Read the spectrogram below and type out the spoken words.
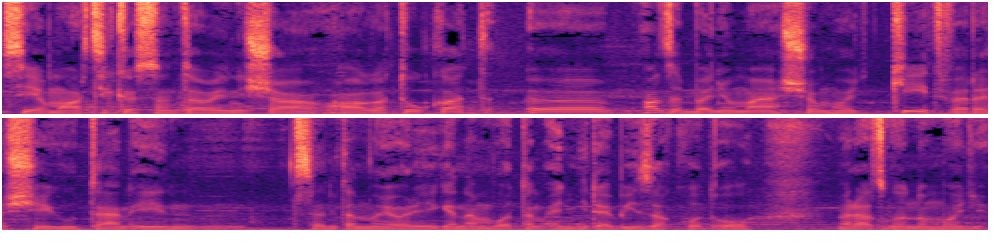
Szia Marci, köszöntöm én is a hallgatókat. Ö, az a benyomásom, hogy két vereség után én szerintem nagyon régen nem voltam ennyire bizakodó, mert azt gondolom, hogy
